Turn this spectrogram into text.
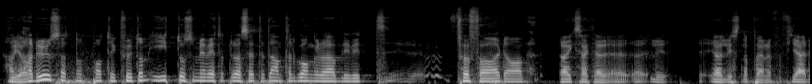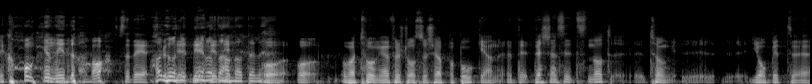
Har, jag- har du sett något Patrik, förutom Ito som jag vet att du har sett ett antal gånger och har blivit eh, förförd av? Ja, exakt. Jag, jag, lyssnar på henne för fjärde gången idag. Så det, Har du hunnit med något annat, eller? Och, och, och var tvungen förstås att köpa boken. Det, det känns inte som något tung, jobbigt, eh,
